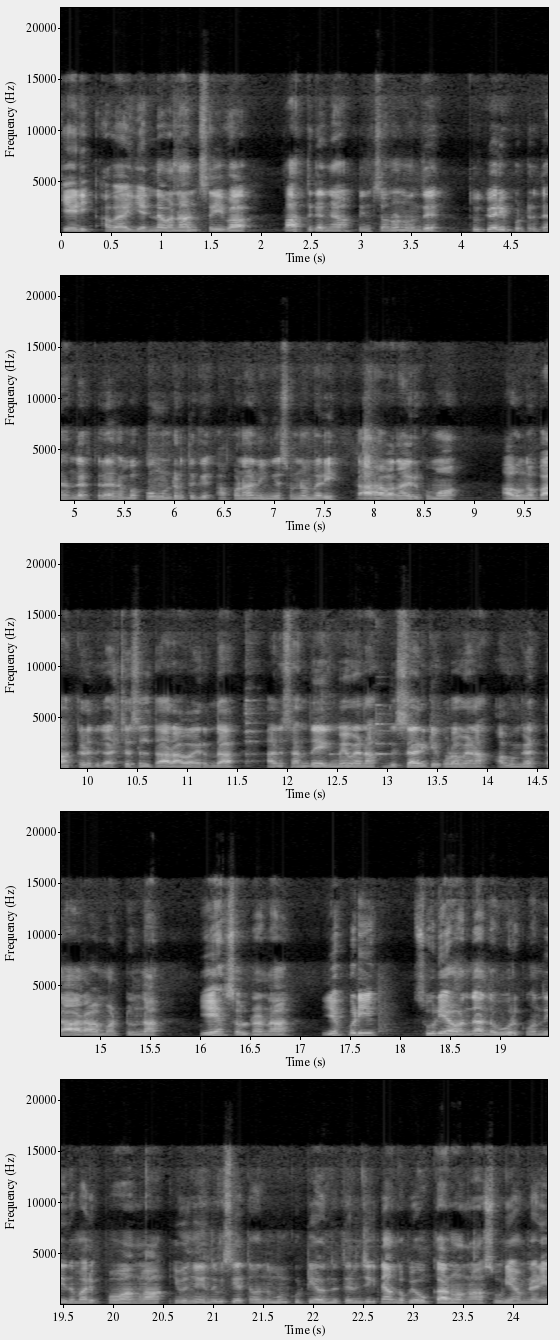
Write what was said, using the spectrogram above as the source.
கேடி. அவள் என்ன வேணான்னு செய்வா. பார்த்துக்கங்க அப்படின்னு சொன்னோன்னு வந்து தூக்கி வாரி போட்டுருது. அந்த இடத்துல நம்ம பூங்குன்றதுக்கு. அப்போனா நீங்கள் சொன்ன மாதிரி தாராவாக தான் இருக்குமோ? அவங்க பார்க்குறதுக்கு அச்சசல் தாராவாக இருந்தால் அது சந்தேகமே வேணாம். விசாரிக்க கூட வேணாம். அவங்க தாரா மட்டும்தான். ஏன் சொல்கிறேன்னா எப்படி சூர்யா வந்து அந்த ஊருக்கு வந்து இந்த மாதிரி போவாங்களாம். இவங்க இந்த விஷயத்த வந்து முன்கூட்டியே வந்து தெரிஞ்சுக்கிட்டு அங்கே போய் உட்காருவாங்களாம். சூர்யா முன்னாடி.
